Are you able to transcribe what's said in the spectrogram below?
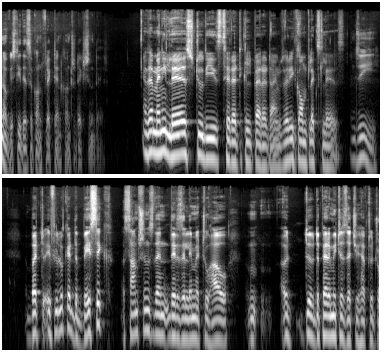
بیسکشن پیرامیٹرز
